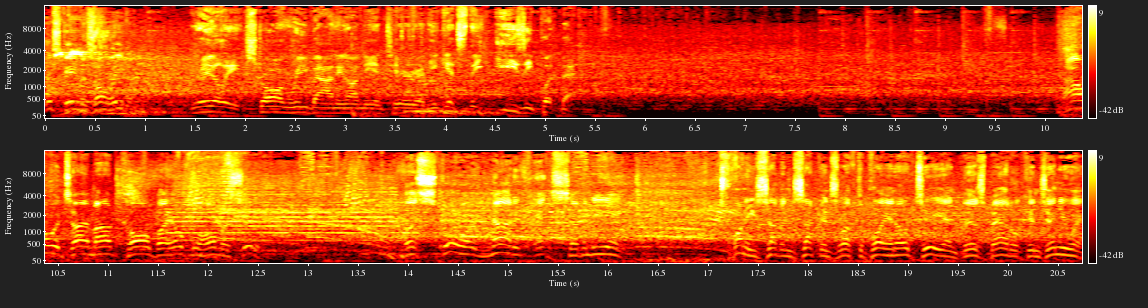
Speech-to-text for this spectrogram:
This game is all even. Really strong rebounding on the interior, and he gets the easy putback. Now a timeout called by Oklahoma City. The score knotted at 78. 27 seconds left to play in OT, and this battle continuing.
